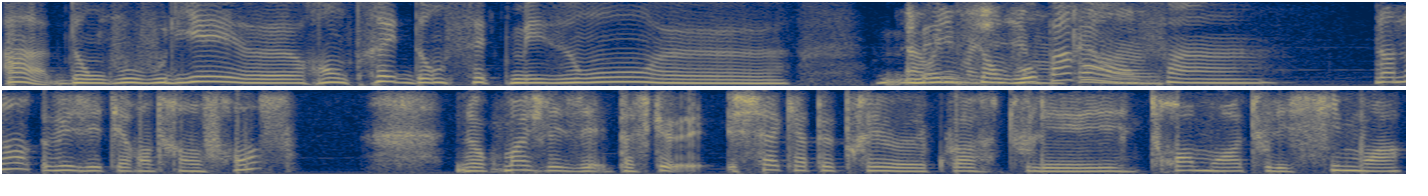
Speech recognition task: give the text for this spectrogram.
Ah, donc vous vouliez euh, rentrer dans cette maison, ah même sans vos parents, enfin. Non, non, eux, j'étais rentrée en France. Donc moi, je les ai... Parce que chaque à peu près, euh, quoi, tous les trois mois, tous les six mois...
